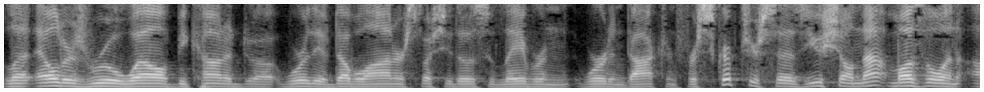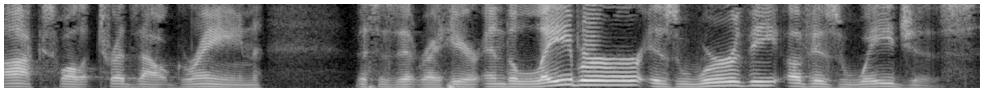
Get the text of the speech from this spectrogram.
Let elders rule well, be counted uh, worthy of double honor, especially those who labor in word and doctrine. For Scripture says, You shall not muzzle an ox while it treads out grain. This is it right here. And the laborer is worthy of his wages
